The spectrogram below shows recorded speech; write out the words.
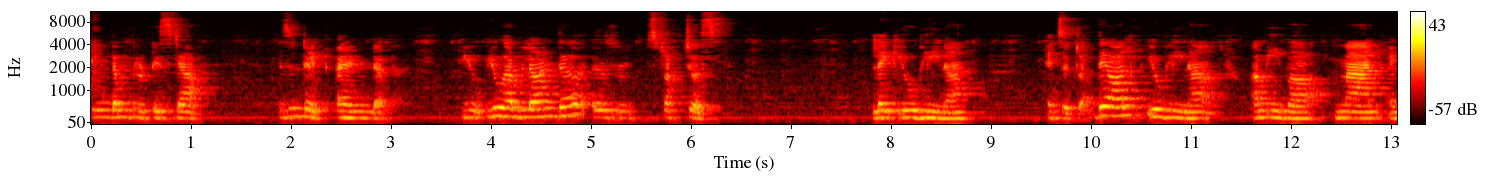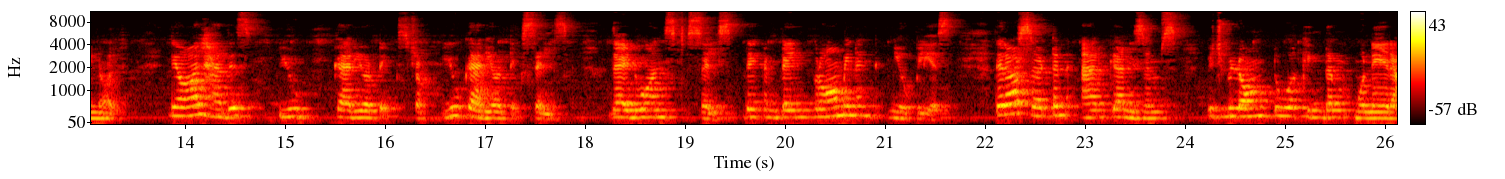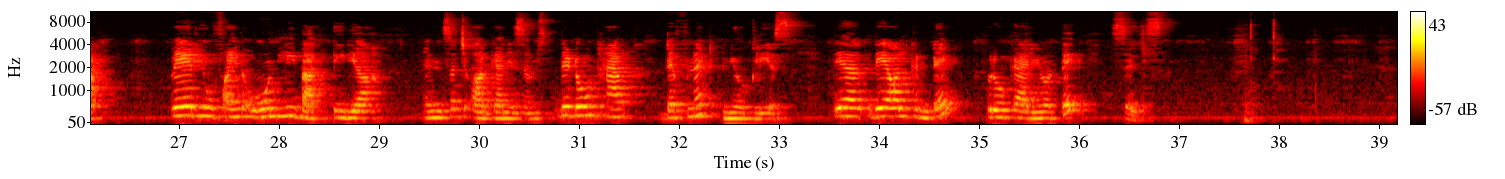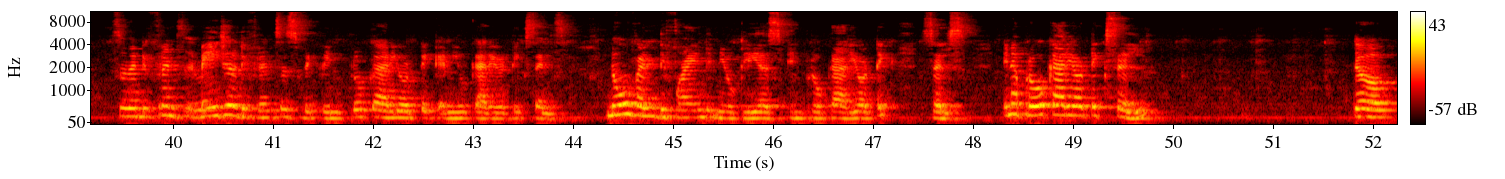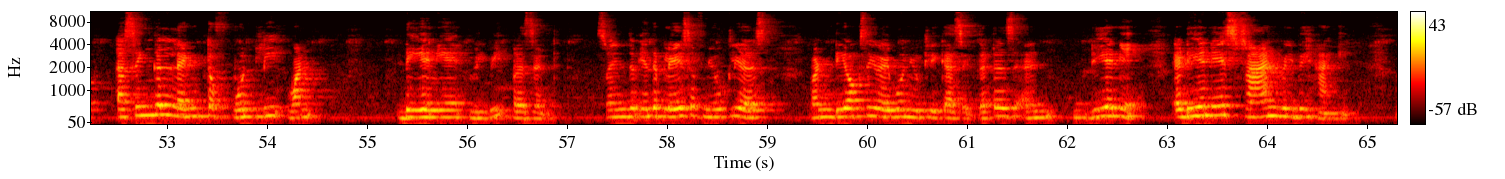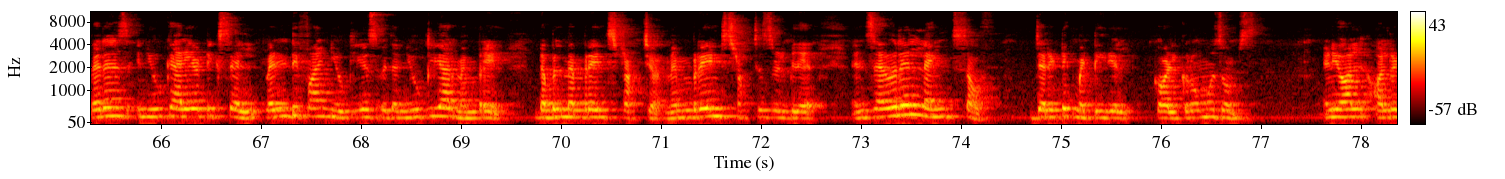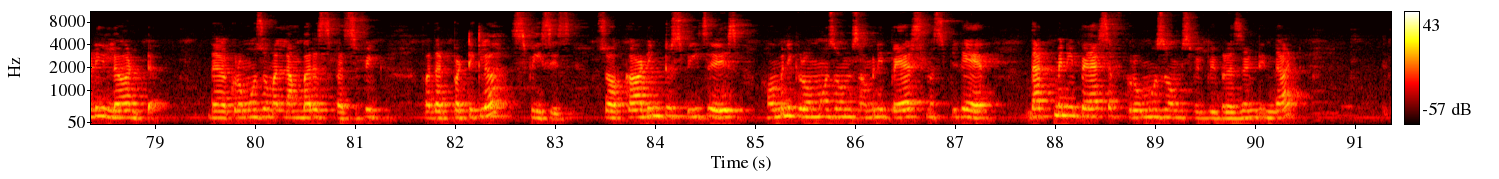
Kingdom Protista, isn't it? And you, you have learned the uh, structures like Euglena, etc. They all Euglena, amoeba, man and all. They all have this eukaryotic eukaryotic cells, the advanced cells. They contain prominent nucleus. There are certain organisms which belong to a kingdom Monera where you find only bacteria and such organisms. They don't have definite nucleus. They, are, they all contain prokaryotic cells. So the difference, major differences between prokaryotic and eukaryotic cells. No well-defined nucleus in prokaryotic cells. In a prokaryotic cell, the a single length of only one DNA will be present. So in the in the place of nucleus, one deoxyribonucleic acid, that is an DNA, a DNA strand will be hanging. Whereas in eukaryotic cell, well-defined nucleus with a nuclear membrane, double membrane structure, membrane structures will be there, and several lengths of genetic material called chromosomes. And you all already learnt the chromosomal number is specific for that particular species. So according to species, how many chromosomes, how many pairs must be there, that many pairs of chromosomes will be present in that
